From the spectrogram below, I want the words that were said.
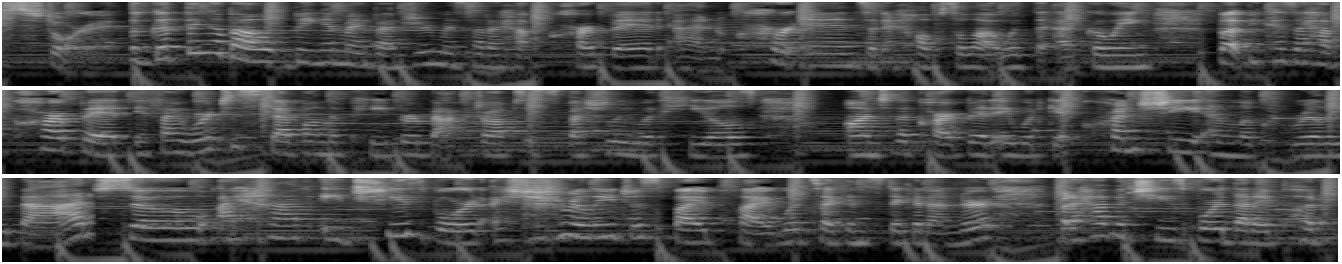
store it. The good thing about being in my bedroom is that I have carpet and curtains and it helps a lot with the echoing. But because I have carpet, if I were to step on the paper backdrops, especially with heels, onto the carpet, it would get crunchy and look really bad. So I have a cheese board. I should really just buy plywood so I can stick it under, but I have a cheese board that I put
